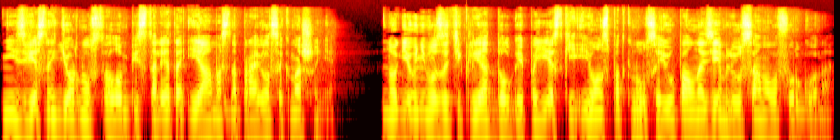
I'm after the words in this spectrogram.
Неизвестный дернул стволом пистолета, и Амос направился к машине. Ноги у него затекли от долгой поездки, и он споткнулся и упал на землю у самого фургона.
